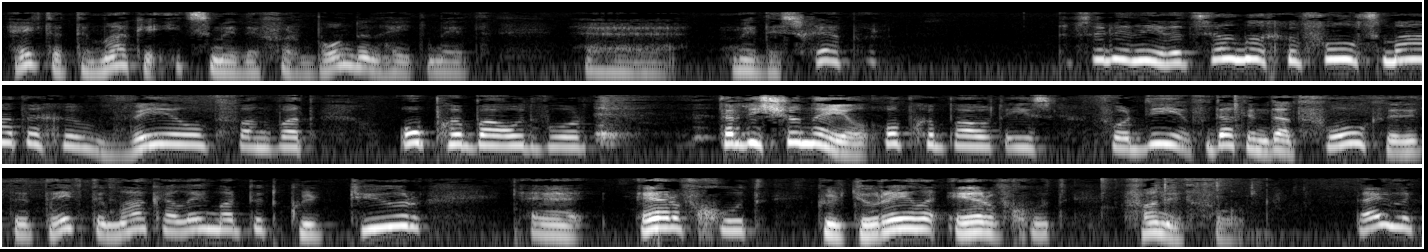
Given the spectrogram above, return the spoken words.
heeft het te maken iets met de verbondenheid met, uh, met de schepper, Absoluut niet. Het is allemaal gevoelsmatige wereld van wat opgebouwd wordt, traditioneel opgebouwd is voor, die, voor dat en dat volk. Het, het heeft te maken alleen maar met cultuur, eh, erfgoed, culturele erfgoed van het volk. Duidelijk.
